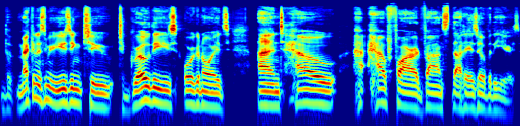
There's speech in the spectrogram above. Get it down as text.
the mechanism you're using to to grow these organoids and how how far advanced that is over the years?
